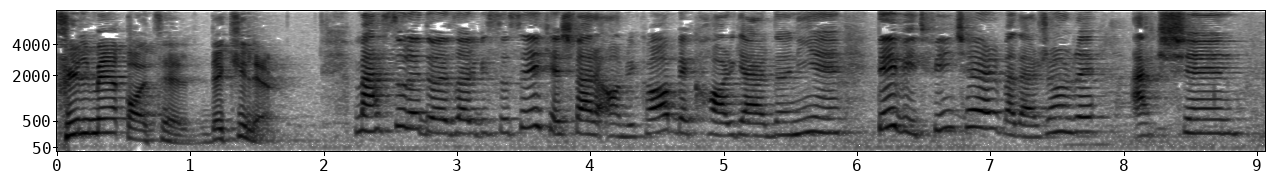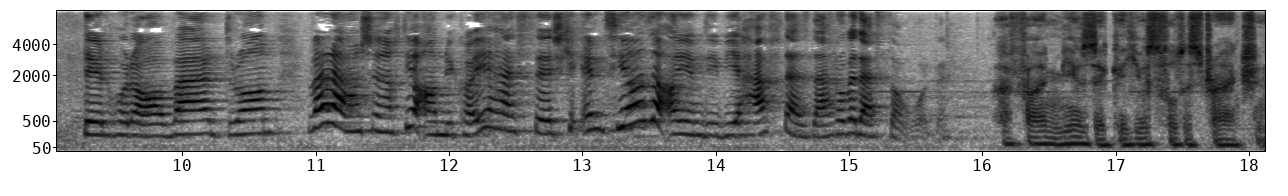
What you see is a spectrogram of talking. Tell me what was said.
فیلم قاتل The Killer محصول 2023 کشور آمریکا به کارگردانی دیوید فینچر و در ژانر اکشن دلهوره آور درام و روانشناختی آمریکایی هستش که امتیاز IMDb 7 از 10 رو به دست آورده I find music a useful distraction.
